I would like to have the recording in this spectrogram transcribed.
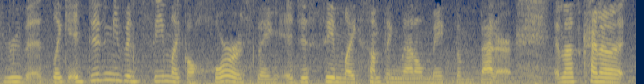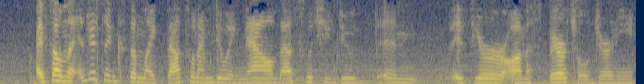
through this. Like it didn't even seem like a horror thing. It just seemed like something that'll make them better. And that's kind of I found that interesting because I'm like, that's what I'm doing now. That's what you do, and if you're on a spiritual journey.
